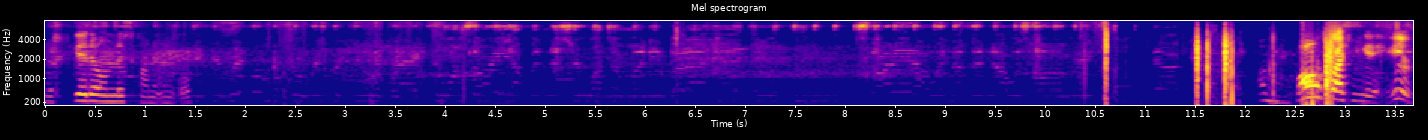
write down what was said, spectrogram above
Let's get it on this kind of angle. I'm ball so I can get here.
